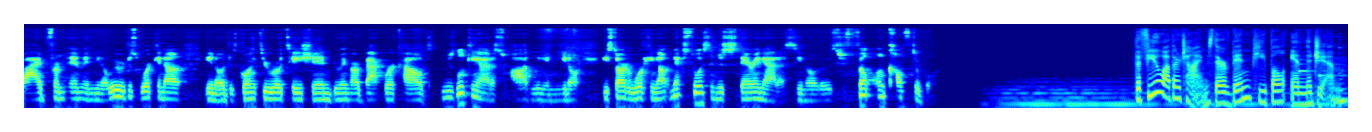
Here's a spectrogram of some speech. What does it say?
vibe from him. And, you know, we were just working out, you know, just going through rotation, doing our back workouts. He was looking at us oddly. And, you know, he started working out next to us and just staring at us. You know, it was just felt uncomfortable. The few other times there have been people in the gym,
